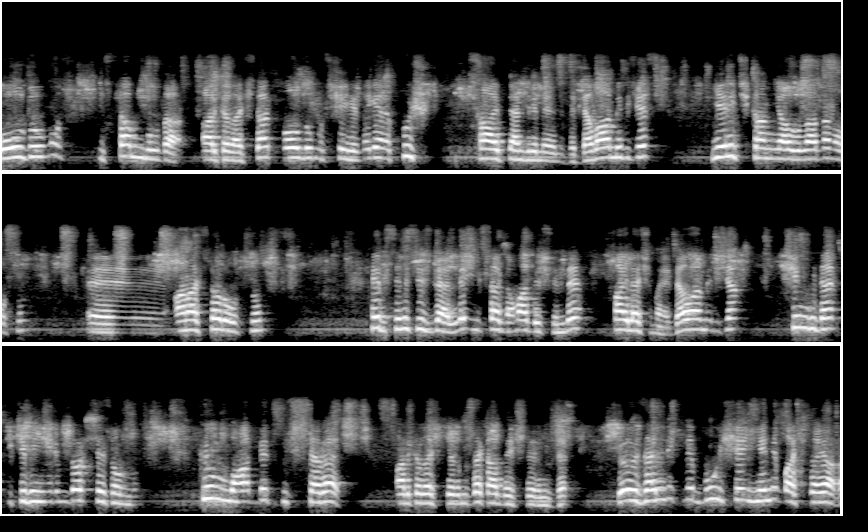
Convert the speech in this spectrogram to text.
olduğumuz İstanbul'da arkadaşlar, olduğumuz şehirde gene kuş sahiplendirmelerimize devam edeceğiz. Yeni çıkan yavrulardan olsun, e, anaçlar olsun, hepsini sizlerle Instagram adresinde paylaşmaya devam edeceğim. Şimdiden 2024 sezonunun tüm muhabbet sever arkadaşlarımıza, kardeşlerimize ve özellikle bu işe yeni başlayan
